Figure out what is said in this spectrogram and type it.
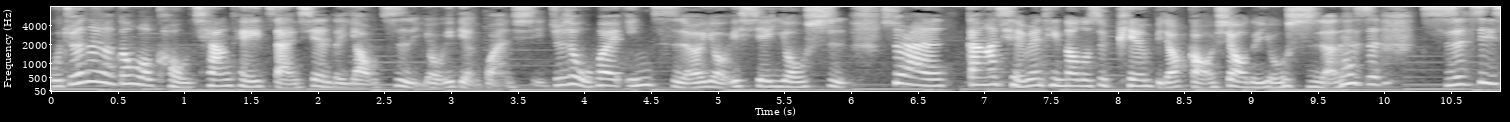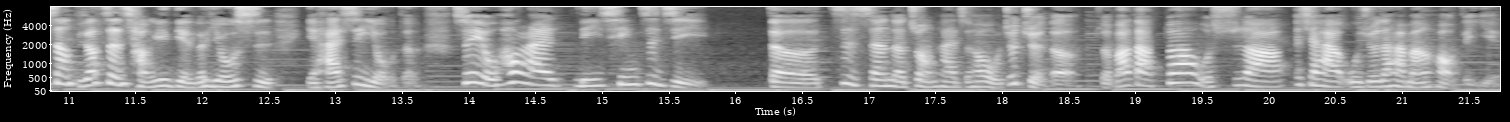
我觉得那个跟我口腔可以展现的咬字有一点关系，就是我会因此而有一些优势。虽然刚刚前面听到都是偏比较搞笑的优势啊，但是实际上比较正常一点的优势也还是有的。所以我后来厘清自己的自身的状态之后，我就觉得嘴巴大，对啊，我是啊，而且还我觉得还蛮好的耶。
